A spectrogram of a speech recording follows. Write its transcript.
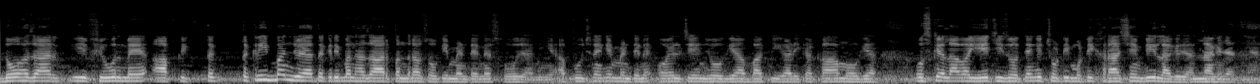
दो हज़ार की फ्यूल में आपकी तक, तकरीबन जो है तकरीबन हज़ार पंद्रह सौ की मेंटेनेंस हो जानी है। अब पूछ रहे हैं कि मेंटेनेंस ऑयल चेंज हो गया बाकी गाड़ी का काम हो गया उसके अलावा ये चीज़ होती है कि छोटी मोटी खराशें भी लग जाती लग जाती हैं।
